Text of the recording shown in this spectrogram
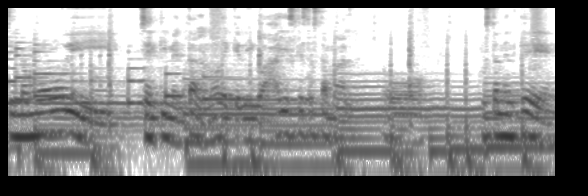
sino muy sentimental, ¿no? De que digo, ay, es que esto está mal. Justamente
